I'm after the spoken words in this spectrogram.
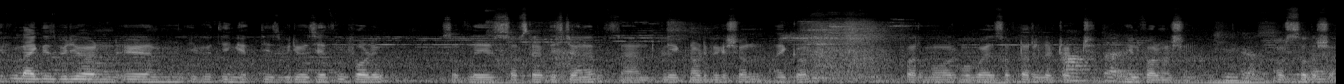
If you like this video and um, if you think this video is helpful for you so please subscribe this channel and click notification icon for more mobile software related information or solution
